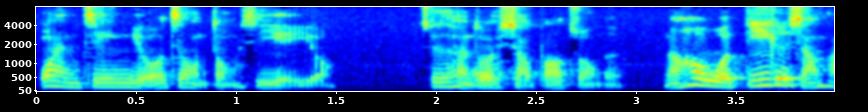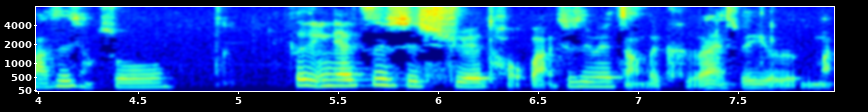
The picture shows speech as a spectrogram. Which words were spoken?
万金油这种东西也有，就是很多小包装的。然后我第一个想法是想说，这个应该这是噱头吧，就是因为长得可爱，所以有人买。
